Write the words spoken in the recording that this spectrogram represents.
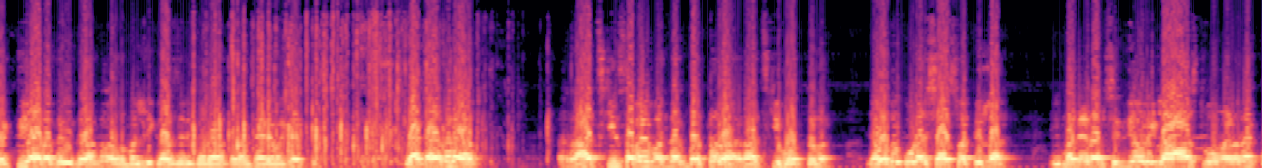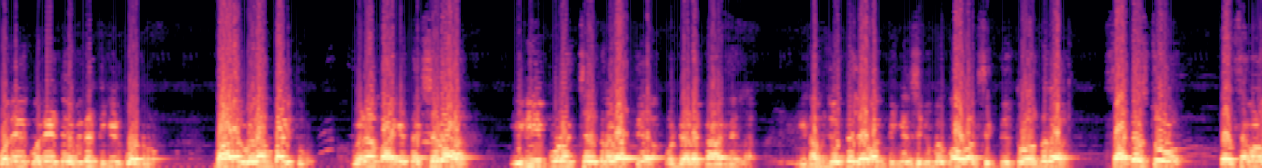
ವ್ಯಕ್ತಿ ಯಾರಾದ್ರೂ ಇದ್ದಾರೆ ಅಂದ್ರೆ ಅದು ಮಲ್ಲಿಕಾರ್ಜುನ್ ಇದ್ದಾರೆ ಅಂತ ನಾನು ಧೈರ್ಯವಾಗಿ ಹೇಳ್ತೀನಿ. ಯಾಕಂದ್ರೆ ರಾಜಕೀಯ ಸಮಯ ಬಂದಾಗ ಬರ್ತದ, ರಾಜಕೀಯ ಹೋಗ್ತದ. ಯಾವುದು ಕೂಡ ಶಾಶ್ವತ ಇಲ್ಲ. ಈ ಮೊನ್ನೆ ನಮ್ಮ ಸಿಂಧಿ ಅವ್ರಿಗೆ ಲಾಸ್ಟ್ ಮೂಮೆಂಟ್ದಾಗ ಕೊನೆ ಕೊನೆ ಟೈಮಿಂದ ಟಿಕೆಟ್ ಕೊಟ್ರು. ಬಹಳ ವಿಳಂಬ ಆಯ್ತು. ವಿಳಂಬ ಆಗಿದ ತಕ್ಷಣ ಇಡೀ ಪೂರ ಕ್ಷೇತ್ರ ವ್ಯಾಪ್ತಿ ಒಡ್ಡಾಡಕ್ ಆಗ್ಲಿಲ್ಲ. ಈಗ ನಮ್ ಜೊತೆಲಿ ಯಾವಾಗ ಟಿಕೆಟ್ ಸಿಗಬೇಕು, ಅವಾಗ ಸಿಕ್ತಿತ್ತು ಅಂದ್ರೆ ಸಾಕಷ್ಟು ಕೆಲಸಗಳು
